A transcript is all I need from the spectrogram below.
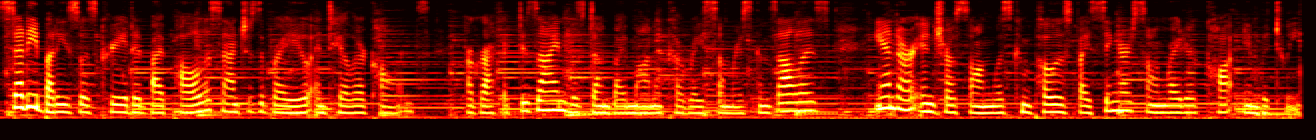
Study Buddies was created by Paola Sanchez Abreu and Taylor Collins. Our graphic design was done by Monica Ray Summers Gonzalez, and our intro song was composed by singer songwriter Caught in Between.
